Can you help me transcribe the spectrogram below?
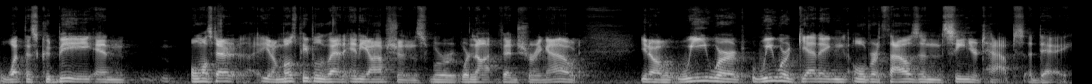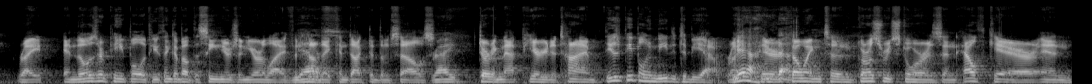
what this could be, and almost you know most people who had any options were were not venturing out. You know, we were we were getting over a thousand senior taps a day, right? And those are people. If you think about the seniors in your life and how they conducted themselves Right. during that period of time, these are people who needed to be out, right? Yeah, They're yeah. going to grocery stores and healthcare and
